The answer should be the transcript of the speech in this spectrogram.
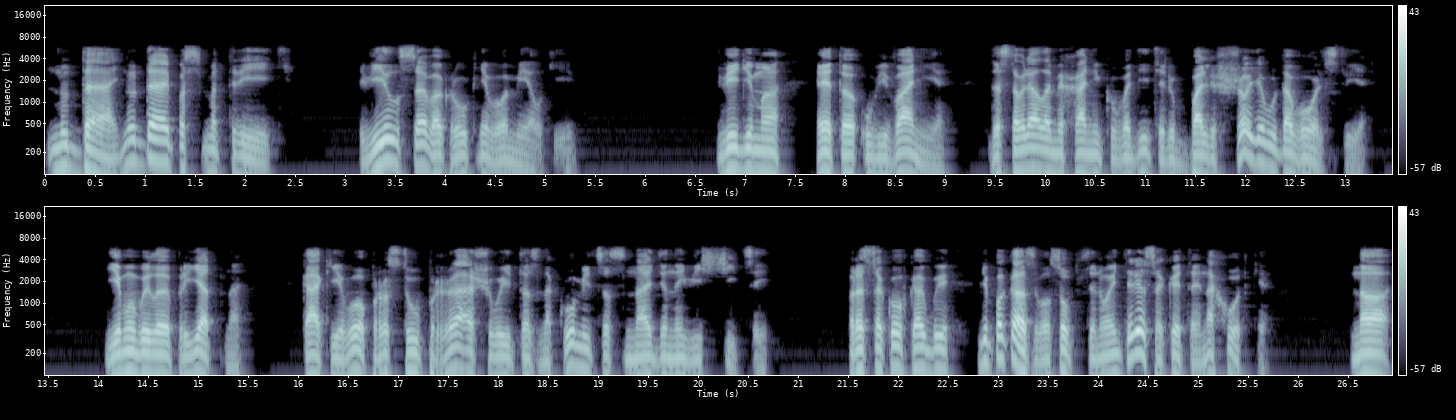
Ну дай, ну дай посмотреть. Вился вокруг него мелкий. Видимо, это увивание доставляло механику-водителю большое удовольствие. Ему было приятно, как его просто упрашивает ознакомиться с найденной вещицей. Простаков как бы не показывал собственного интереса к этой находке. Но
